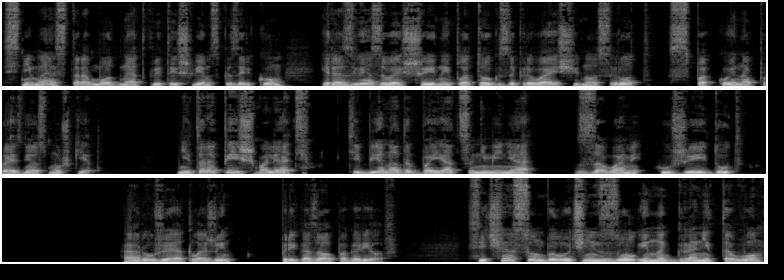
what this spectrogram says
Снимая старомодный открытый шлем с козырьком и развязывая шейный платок, закрывающий нос и рот, спокойно произнес мушкет. Не торопись шмалять. Тебе надо бояться не меня. За вами уже идут. Оружие отложи, приказал Погорелов. Сейчас он был очень зол и на грани того,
